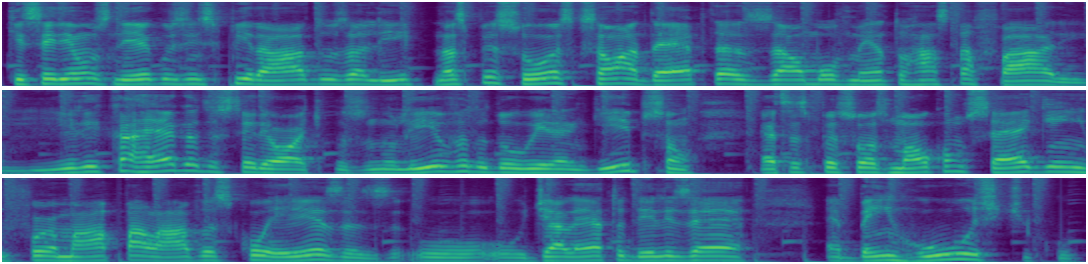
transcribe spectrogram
que seriam os negros inspirados ali nas pessoas que são adeptas ao movimento Rastafari. E ele carrega os estereótipos. No livro do William Gibson, essas pessoas mal conseguem formar palavras coesas, o, o dialeto deles é, é bem rústico.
